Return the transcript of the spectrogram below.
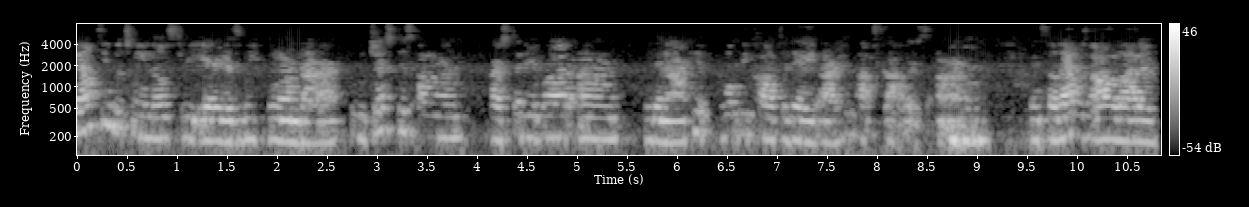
bouncing between those three areas, we formed our food justice arm, our study abroad arm, and then our hip, what we call today our hip hop scholars arm. Mhm. And so that was all out of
